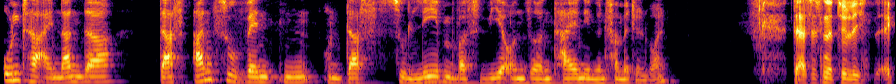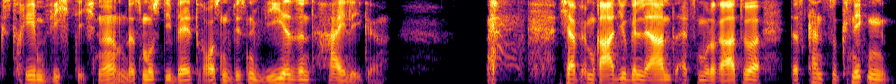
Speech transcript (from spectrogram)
untereinander, das anzuwenden und das zu leben, was wir unseren Teilnehmenden vermitteln wollen? Das ist natürlich extrem wichtig. Ne? Das muss die Welt draußen wissen. Wir sind Heilige. Ich habe im Radio gelernt als Moderator, das kannst du knicken.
